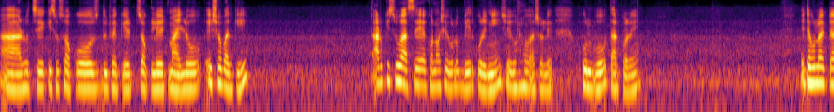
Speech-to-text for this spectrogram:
আর হচ্ছে কিছু সকোস, দুই প্যাকেট চকলেট, মাইলো, এইসব আর কি। আরও কিছু আছে এখনও সেগুলো বের করিনি, সেগুলো আসলে খুলবো তারপরে। এটা হলো একটা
